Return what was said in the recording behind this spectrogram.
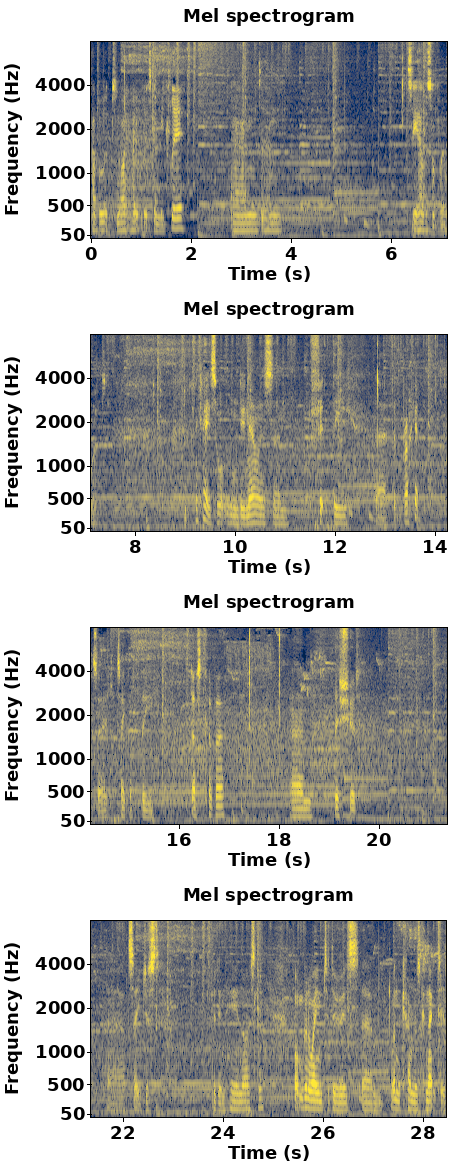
have a look tonight. Hopefully it's going to be clear and um, see how the software works. Okay, so what we're going to do now is um, fit the uh, fit the bracket. So take off the dust cover. Um, this should, uh, I'd say, just fit in here nicely. What I'm going to aim to do is, um, when the camera is connected,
